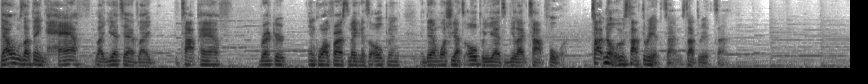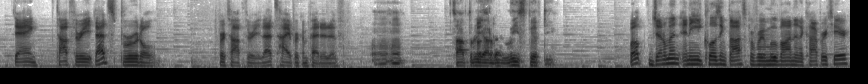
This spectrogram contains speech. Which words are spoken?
that one was i think half like you had to have like the top half record in qualifiers to make it into open and then once you got to open you had to be like top four top no it was top three at the time it was top three at the time Dang. Top three. That's brutal for top three. That's hyper competitive. hmm top three out of at least 50 Well, gentlemen, any closing thoughts before we move on in the copper tier?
